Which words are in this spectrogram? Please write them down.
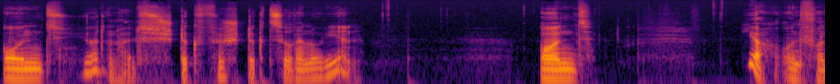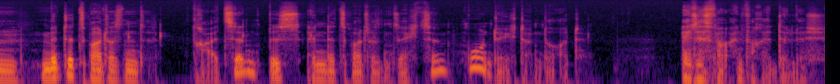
und ja, dann halt Stück für Stück zu renovieren. Und ja, und von Mitte 2013 bis Ende 2016 wohnte ich dann dort. Ey, das war einfach idyllisch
